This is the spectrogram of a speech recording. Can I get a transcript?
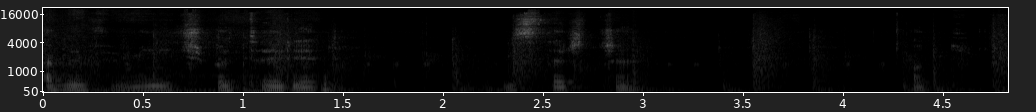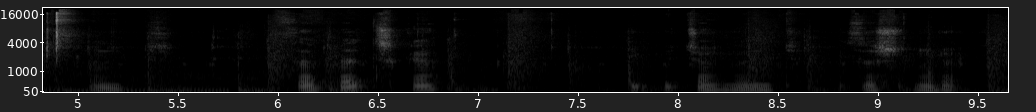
Aby wymienić baterię, wystarczy odpiąć zawleczkę i pociągnąć za sznurek.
